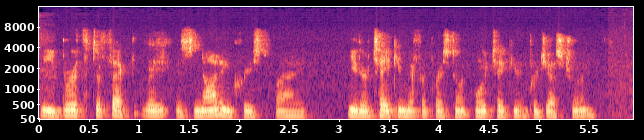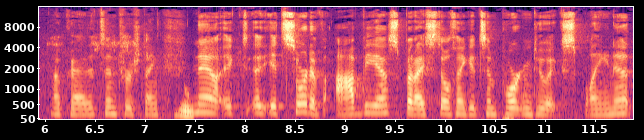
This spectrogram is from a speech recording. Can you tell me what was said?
the birth defect rate is not increased by either taking mifepristone or taking progesterone. Okay, that's interesting. Now, it, it's sort of obvious, but I still think it's important to explain it.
